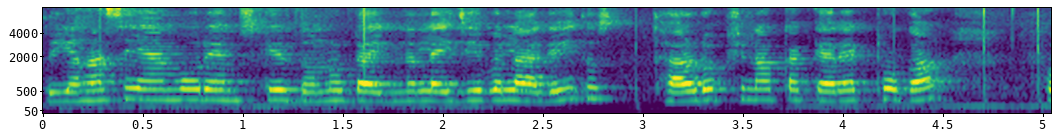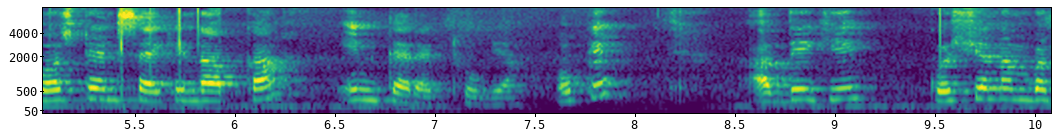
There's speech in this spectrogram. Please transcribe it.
तो यहाँ से एम और एम स्क्र दोनों डायगनलाइजेबल आ गई। तो थर्ड ऑप्शन आपका करेक्ट होगा। फ़र्स्ट एंड सेकंड आपका इनकरेक्ट हो गया। ओके अब देखिए क्वेश्चन नंबर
